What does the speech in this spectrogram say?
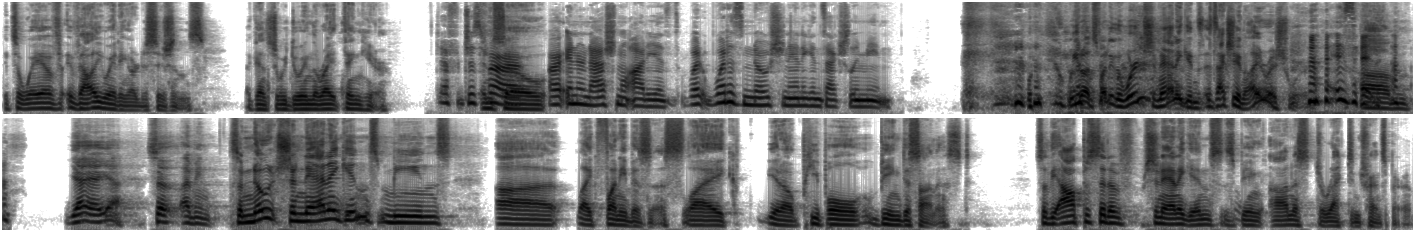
It's a way of evaluating our decisions against are we doing the right thing here? Jeff just and for so, our, our international audience what what does no shenanigans actually mean? Well, you know it's funny the word shenanigans it's actually an irish word. Is it? Um, yeah yeah yeah. So i mean so no shenanigans means uh like funny business, like, you know, people being dishonest. So the opposite of shenanigans is being honest, direct, and transparent.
